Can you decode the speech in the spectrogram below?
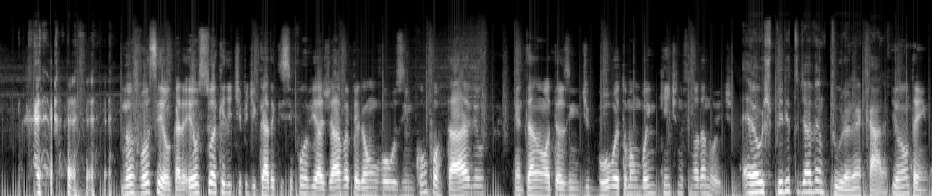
não vou ser eu, cara. Eu sou aquele tipo de cara que se for viajar vai pegar um voozinho confortável, entrar num hotelzinho de boa e tomar um banho quente no final da noite. É o espírito de aventura, né, cara? Eu não tenho.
